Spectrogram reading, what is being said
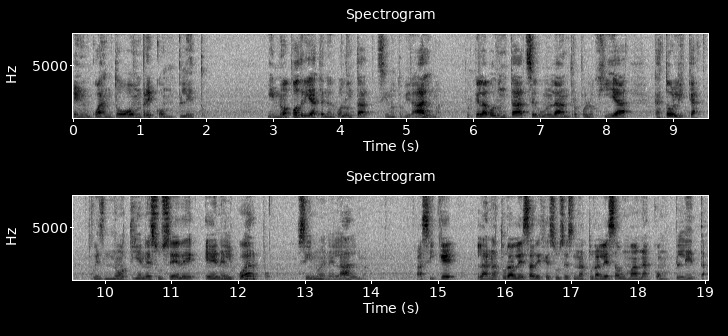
en cuanto hombre completo. y no podría tener voluntad si no tuviera alma, porque la voluntad, según la antropología católica, pues no tiene su sede en el cuerpo, sino en el alma. Así que la naturaleza de Jesús es naturaleza humana completa.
